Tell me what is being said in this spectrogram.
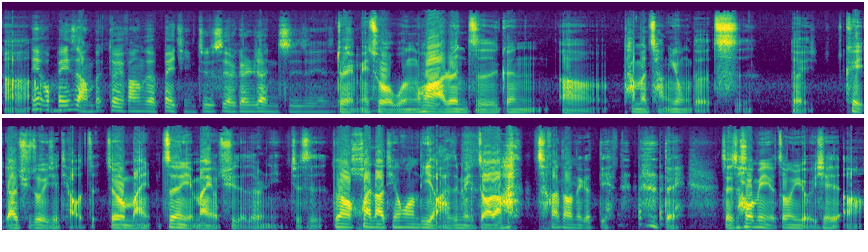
呃因为我背上背对方的背景知识跟认知这件事情。对，没错，文化认知跟呃他们常用的词，对，可以要去做一些调整，最后蛮这也蛮有趣的 learning，就是不知道换到天荒地老还是没抓到 抓到那个点，对，所以后面有终于有一些啊、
